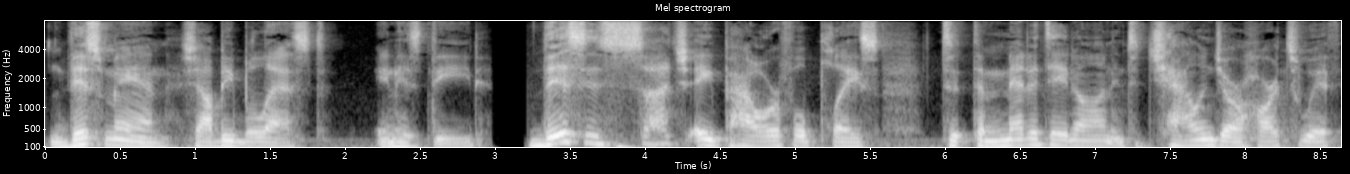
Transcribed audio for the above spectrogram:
this man shall be blessed in his deed. This is such a powerful place to, to meditate on and to challenge our hearts with.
